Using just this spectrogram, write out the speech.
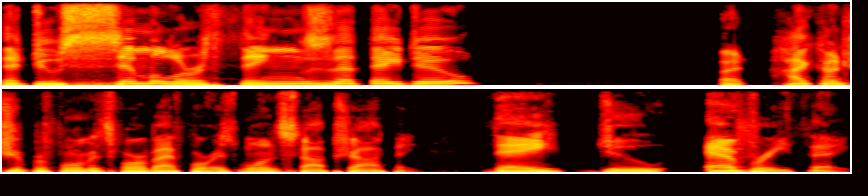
that do similar things that they do, but High Country Performance 4x4 is one stop shopping. They do everything.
